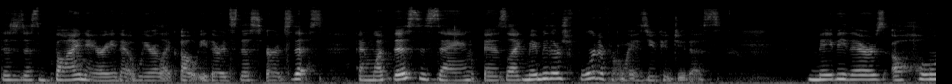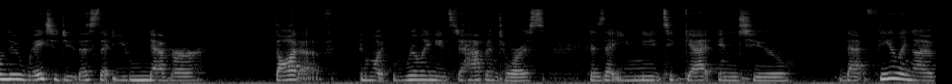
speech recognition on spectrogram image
there's this binary that we are like, oh, either it's this or it's this. And what this is saying is like maybe there's four different ways you could do this. Maybe there's a whole new way to do this that you never thought of. And what really needs to happen, Taurus, is that you need to get into that feeling of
